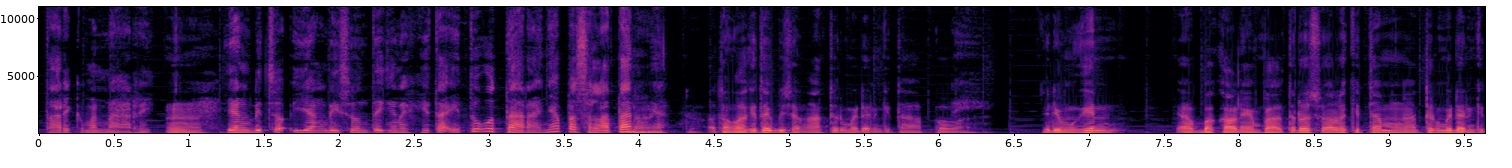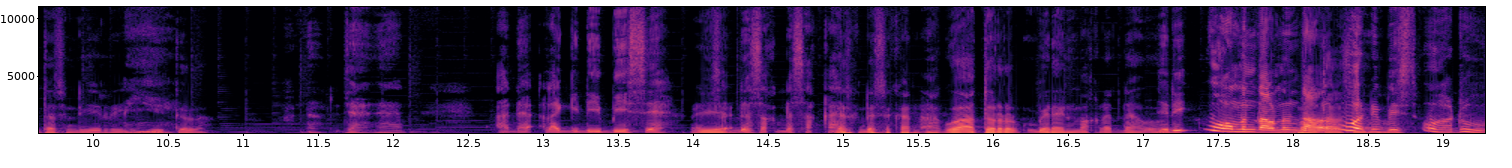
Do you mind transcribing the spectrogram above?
tarik menarik. Hmm. Yang dico- yang disuntikin ke kita itu utaranya apa Nah, selatannya? itu. Atau enggak kita bisa ngatur medan kita apa, Pak. Nih, Jadi mungkin ya bakal nempel terus soalnya kita mengatur medan kita sendiri Iya. gitu loh. Jangan ada lagi di bis ya, Iya. desak-desakan. Desak-desakan, ah gua atur bedain magnet dah. Oh. Jadi wah mental-mental, Mental wah semua. di bis, waduh,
